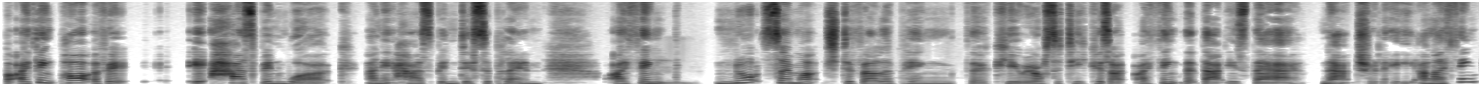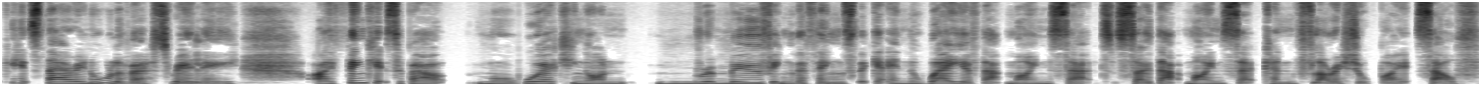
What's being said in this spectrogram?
but I think part of it it has been work and it has been discipline. I think mm. not so much developing the curiosity because I, I think that that is there naturally, and I think it's there in all of us. Really, I think it's about more working on removing the things that get in the way of that mindset so that mindset can flourish all by itself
